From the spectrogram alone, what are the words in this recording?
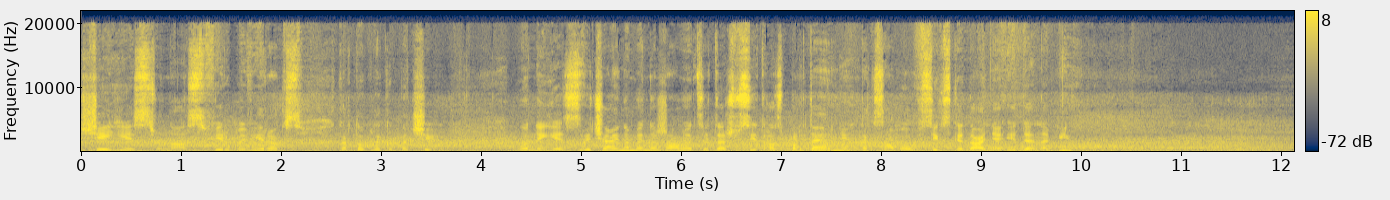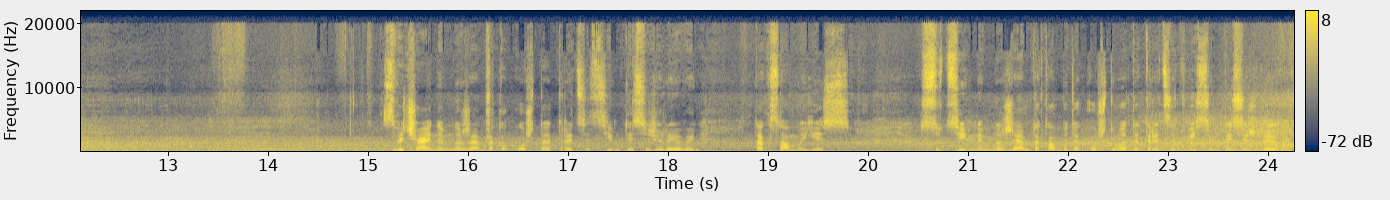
Ще є у нас фірми Virax картоплекопачі. Вони є з звичайними ножами, це теж всі транспортерні, так само у всіх скидання йде на бік. Звичайним ножем така коштує 37 тисяч гривень. Так само є з суцільним ножем, така буде коштувати 38 тисяч гривень.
